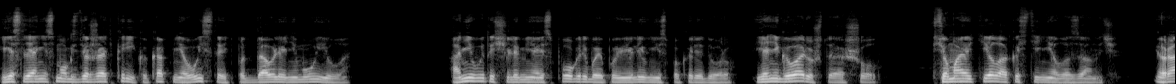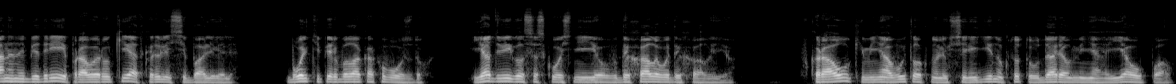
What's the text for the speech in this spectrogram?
Если я не смог сдержать крика, как мне выстоять под давлением Уилла? Они вытащили меня из погреба и повели вниз по коридору. Я не говорю, что я шел. Все мое тело окостенело за ночь. Раны на бедре и правой руке открылись и болели. Боль теперь была как воздух. Я двигался сквозь нее, вдыхал и выдыхал ее. В караулке меня вытолкнули в середину, кто-то ударил меня, и я упал.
